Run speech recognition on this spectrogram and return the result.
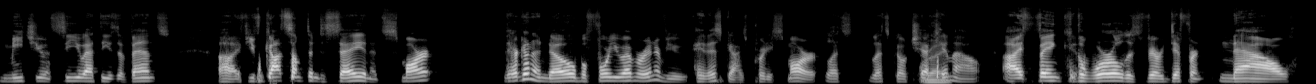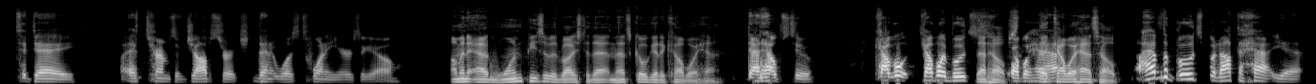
meet you and see you at these events. Uh, if you've got something to say and it's smart, they're going to know before you ever interview, hey, this guy's pretty smart. Let's let's go check Right. him out. I think the world is very different now today in terms of job search than it was 20 years ago. I'm going to add one piece of advice to that, and that's go get a cowboy hat. That helps too. Cowboy cowboy boots. That helps. Cowboy That hat. cowboy hats help. I have the boots, but not the hat yet.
